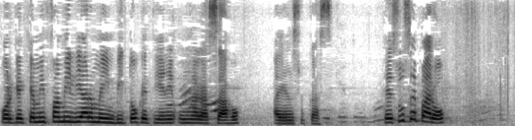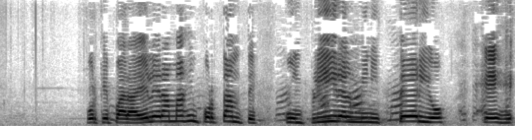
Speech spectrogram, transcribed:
porque es que mi familiar me invitó que tiene un agasajo allá en su casa. Jesús se paró porque para él era más importante cumplir el ministerio que,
